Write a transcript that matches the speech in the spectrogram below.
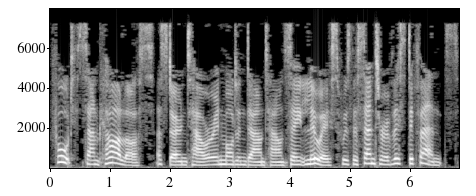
Fort San Carlos, a stone tower in modern downtown St. Louis was the center of this defense.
